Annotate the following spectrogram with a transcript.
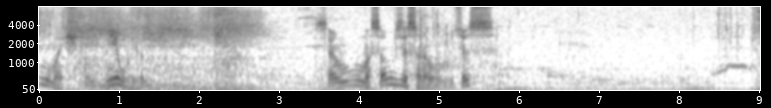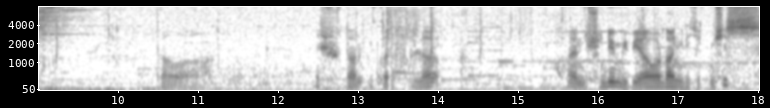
Vurma işte. Niye vuruyorsun? Sen vurmasan biz de sana vurmayacağız. Tamam. Şuradan yukarı fırla. Ben düşündüğüm gibi ya oradan gidecekmişiz.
